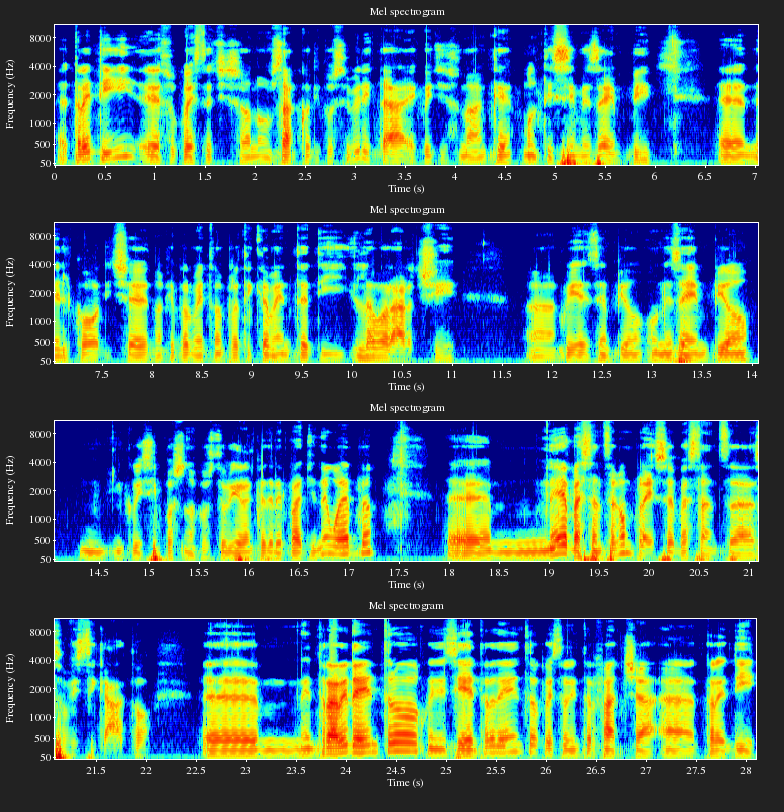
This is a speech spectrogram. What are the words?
eh, 3D e su queste ci sono un sacco di possibilità e qui ci sono anche moltissimi esempi eh, nel codice no, che permettono praticamente di lavorarci. Uh, qui ad esempio un esempio mm, in cui si possono costruire anche delle pagine web ehm, è abbastanza complesso, è abbastanza sofisticato. Ehm, entrare dentro, quindi si entra dentro, questa è un'interfaccia eh, 3D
